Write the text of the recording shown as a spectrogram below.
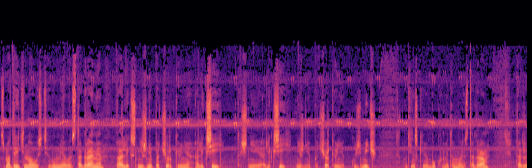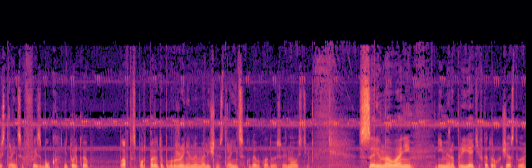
Смотрите новости у меня в Инстаграме. Алекс, нижнее подчеркивание, Алексей, точнее Алексей, нижнее подчеркивание, Кузьмич, латинскими буквами, это мой Инстаграм. Также есть страница в Facebook, не только автоспорт, полеты, погружения, но и моя личная страница, куда я выкладываю свои новости соревнований и мероприятий, в которых участвую.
